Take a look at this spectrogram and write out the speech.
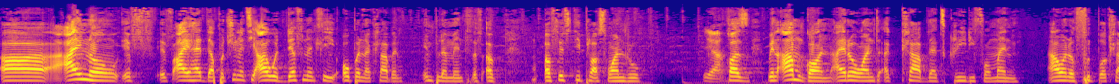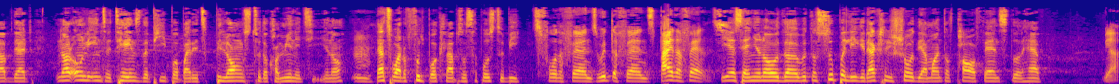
Uh, I know if, if I had the opportunity, I would definitely open a club and implement the, a, a 50 plus one rule. Yeah. Cause when I'm gone, I don't want a club that's greedy for money. I want a football club that not only entertains the people, but it belongs to the community, you know? Mm. That's what a football clubs are supposed to be. It's for the fans, with the fans, by the fans. Yes, and you know, the, with the Super League, it actually showed the amount of power fans still have. Yeah.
